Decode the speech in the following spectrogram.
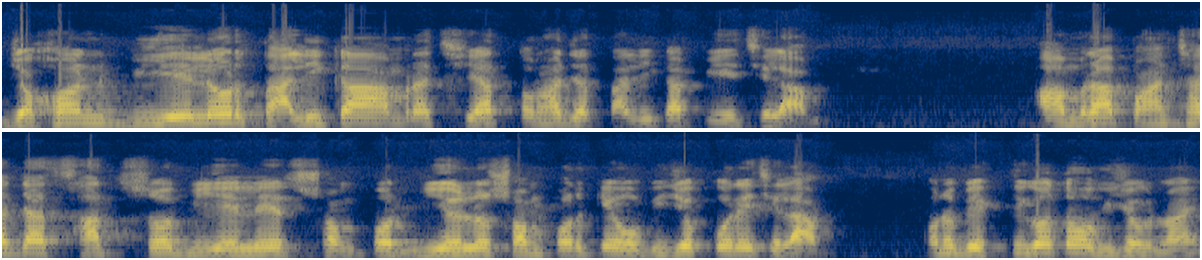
যখন বিএলওর তালিকা আমরা ছিয়াত্তর হাজার তালিকা পেয়েছিলাম, আমরা পাঁচ হাজার সাতশো বিএল এর সম্পর্ক বিএলও সম্পর্কে অভিযোগ করেছিলাম। কোনো ব্যক্তিগত অভিযোগ নয়।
